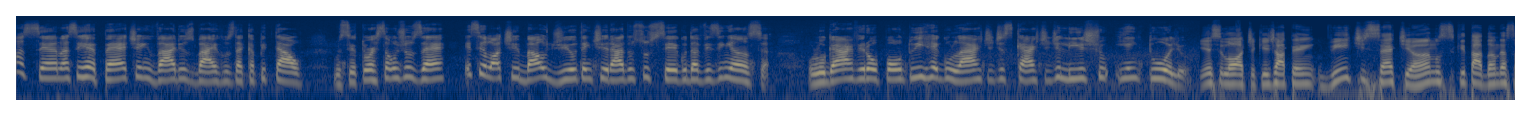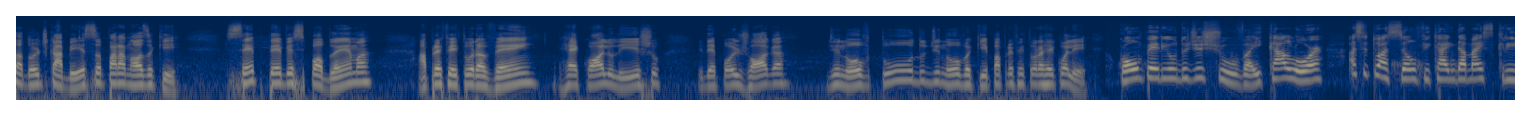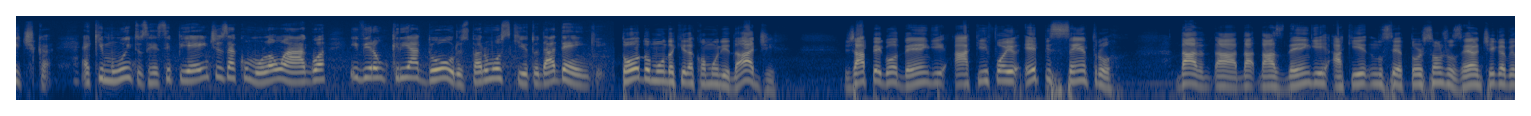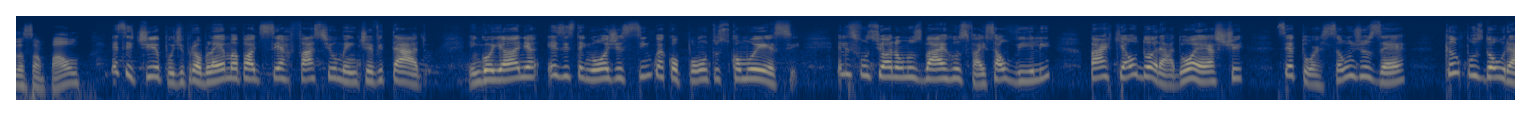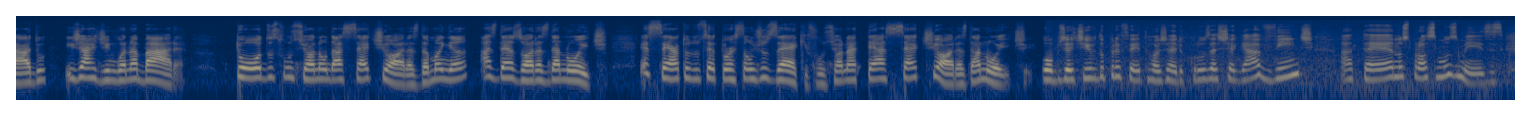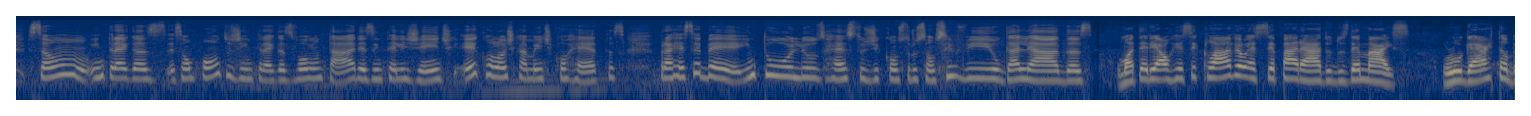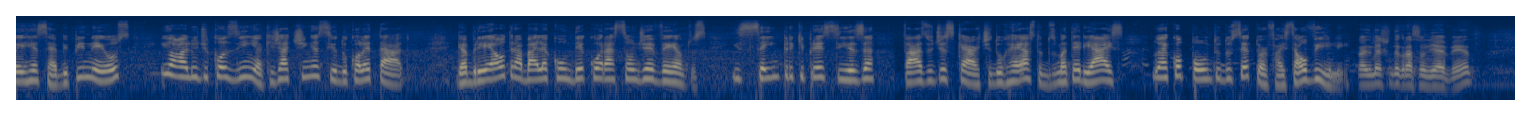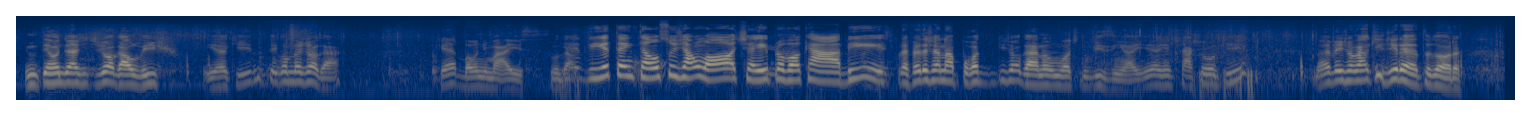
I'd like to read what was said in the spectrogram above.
A cena se repete em vários bairros da capital. No setor São José, esse lote baldio tem tirado o sossego da vizinhança. O lugar virou ponto irregular de descarte de lixo e entulho. Esse lote aqui já tem 27 anos que está dando essa dor de cabeça para nós aqui. Sempre teve esse problema, a prefeitura vem, recolhe o lixo e depois joga de novo, tudo de novo aqui para a prefeitura recolher. Com o período de chuva e calor, a situação fica ainda mais crítica. É que muitos recipientes acumulam água e viram criadouros para o mosquito da dengue. Todo mundo aqui da comunidade já pegou dengue. Aqui foi o epicentro da, da, da, das dengue, aqui no setor São José, antiga Vila São Paulo. Esse tipo de problema pode ser facilmente evitado. Em Goiânia, existem hoje cinco ecopontos como esse. Eles funcionam nos bairros Faisalville, Parque Eldorado Oeste, Setor São José, Campos Dourado e Jardim Guanabara. Todos funcionam das 7 horas da manhã às 10 horas da noite, exceto do setor São José, que funciona até às 7 horas da noite. O objetivo do prefeito Rogério Cruz é chegar a 20 até nos próximos meses. São entregas, são pontos de entregas voluntárias, inteligentes, ecologicamente corretas para receber entulhos, restos de construção civil, galhadas. O material reciclável é separado dos demais. O lugar também recebe pneus e óleo de cozinha que já tinha sido coletado. Gabriel trabalha com decoração de eventos e sempre que precisa faz o descarte do resto dos materiais no ecoponto do setor Faisalville. Nós mexemos com decoração de eventos e não tem onde a gente jogar o lixo. E aqui não tem como nós jogar. Que é bom demais lugar. Evita então sujar um lote aí, provocar bicho. Prefere deixar na porta do que jogar no lote do vizinho. Aí a gente achou aqui, nós vem jogar aqui direto agora.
